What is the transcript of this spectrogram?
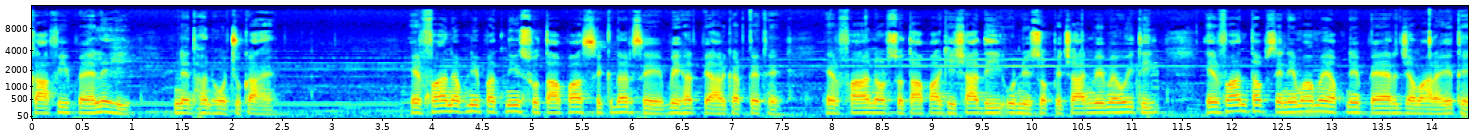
काफ़ी पहले ही निधन हो चुका है। इरफान अपनी पत्नी सुतापा सिकदर से बेहद प्यार करते थे। इरफान और सुतापा की शादी उन्नीस में हुई थी। इरफान तब सिनेमा में अपने पैर जमा रहे थे।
